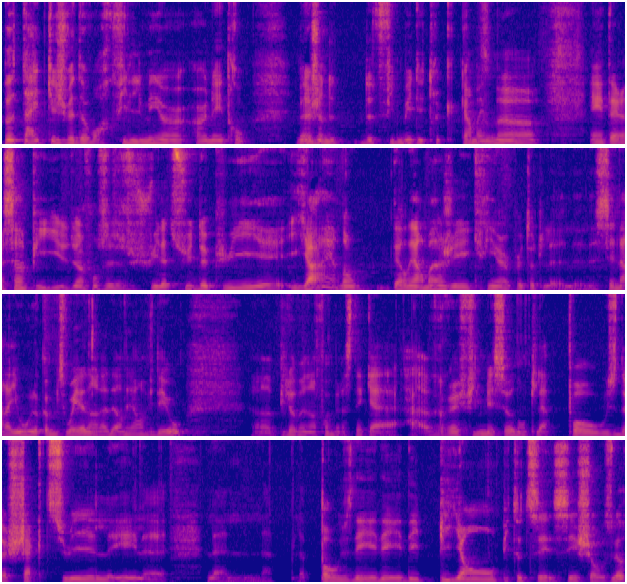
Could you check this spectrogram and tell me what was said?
Peut-être que je vais devoir filmer un, intro, mais là, je viens de, filmer des trucs quand même euh, intéressants. Puis, dans le fond, je suis là-dessus depuis euh, hier. Donc, dernièrement, j'ai écrit un peu tout le, scénario, comme tu voyais dans la dernière vidéo. Euh, puis là, ben, dans le fond, il me restait qu'à refilmer ça. Donc, la pose de chaque tuile et la, pose des, des, pions, puis toutes ces, ces choses-là.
